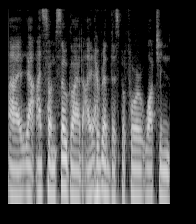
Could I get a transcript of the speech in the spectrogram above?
uh, yeah, I, so I'm so glad I, I read this before watching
